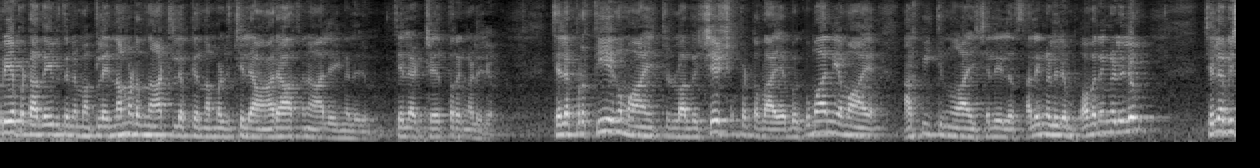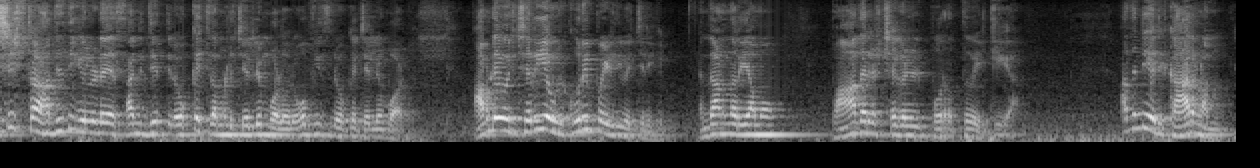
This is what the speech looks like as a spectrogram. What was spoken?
പ്രിയപ്പെട്ട ദൈവത്തിന്റെ മക്കളെ നമ്മുടെ നാട്ടിലൊക്കെ നമ്മൾ ചില ആരാധനാലയങ്ങളിലും ചില ക്ഷേത്രങ്ങളിലും ചില പ്രത്യേകമായിട്ടുള്ള വിശേഷപ്പെട്ടതായ ബഹുമാന്യമായ അർഹിക്കുന്നതായ ചില സ്ഥലങ്ങളിലും ഭവനങ്ങളിലും ചില വിശിഷ്ട അതിഥികളുടെ സാന്നിധ്യത്തിലൊക്കെ നമ്മൾ ചെല്ലുമ്പോൾ ഒരു ഓഫീസിലൊക്കെ ചെല്ലുമ്പോൾ അവിടെ ഒരു ചെറിയ ഒരു കുറിപ്പ് എഴുതി വെച്ചിരിക്കും. എന്താണെന്നറിയാമോ? പാദരക്ഷകൾ പുറത്ത് വയ്ക്കുക. അതിന്റെ ഒരു കാരണം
